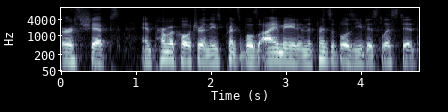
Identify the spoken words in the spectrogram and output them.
earthships and permaculture and these principles I made and the principles you just listed.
